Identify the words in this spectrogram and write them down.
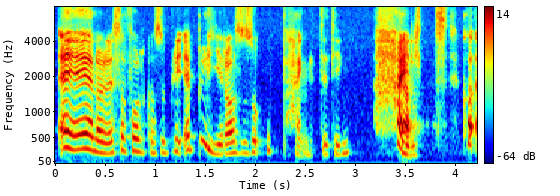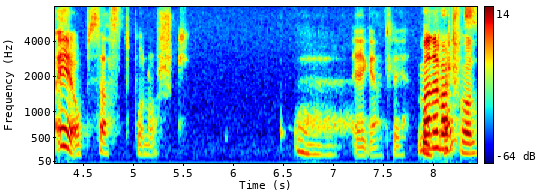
Jeg er en av disse folka som blir Jeg blir altså så opphengt i ting. Helt Hva er obsessed på norsk, egentlig? Men i hvert fall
